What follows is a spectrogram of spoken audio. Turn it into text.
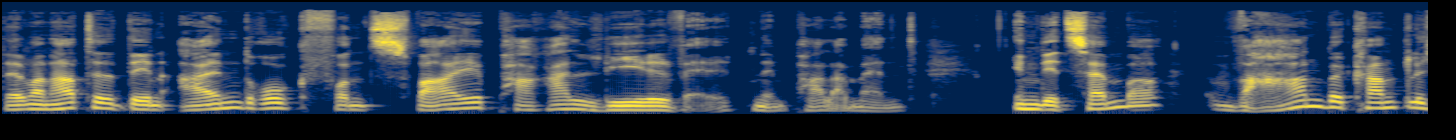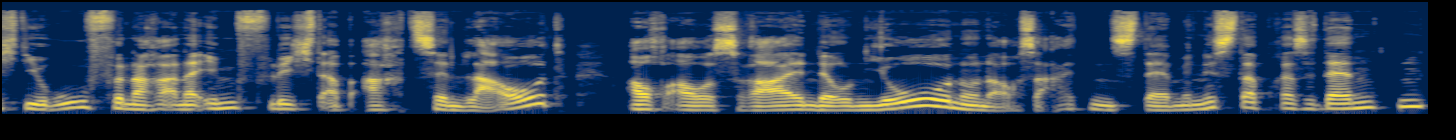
denn man hatte den Eindruck von zwei Parallelwelten im Parlament. Im Dezember waren bekanntlich die Rufe nach einer Impfpflicht ab 18 laut, auch aus Reihen der Union und auch seitens der Ministerpräsidenten.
